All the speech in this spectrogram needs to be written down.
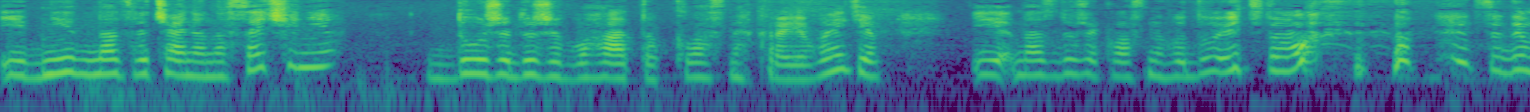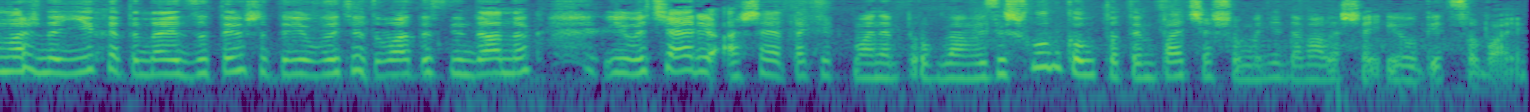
І дні надзвичайно насичені, дуже дуже багато класних краєвидів. І нас дуже класно годують, тому сюди можна їхати навіть за тим, що будуть готувати сніданок і вечерю. А ще так як в мене проблеми зі шлунком, то тим паче, що мені давали ще і обід з собою.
